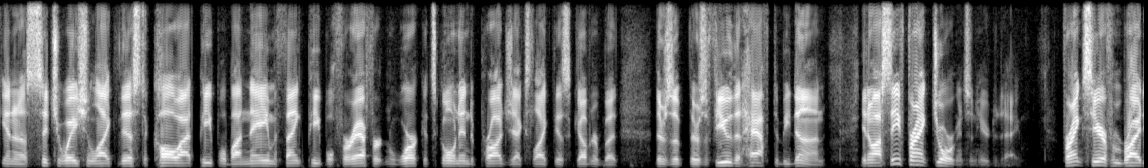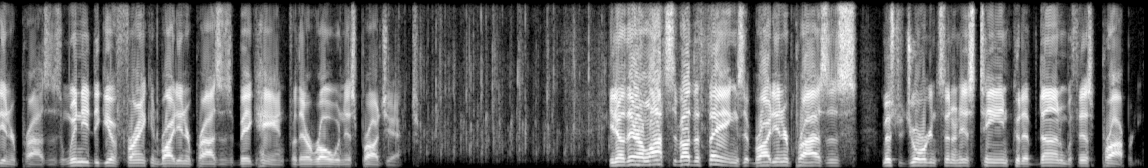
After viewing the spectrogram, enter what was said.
in a situation like this to call out people by name and thank people for effort and work that's going into projects like this, Governor. But there's a there's a few that have to be done. You know, I see Frank Jorgensen here today. Frank's here from Bright Enterprises, and we need to give Frank and Bright Enterprises a big hand for their role in this project. You know, there are lots of other things that Bright Enterprises, Mr. Jorgensen and his team could have done with this property.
